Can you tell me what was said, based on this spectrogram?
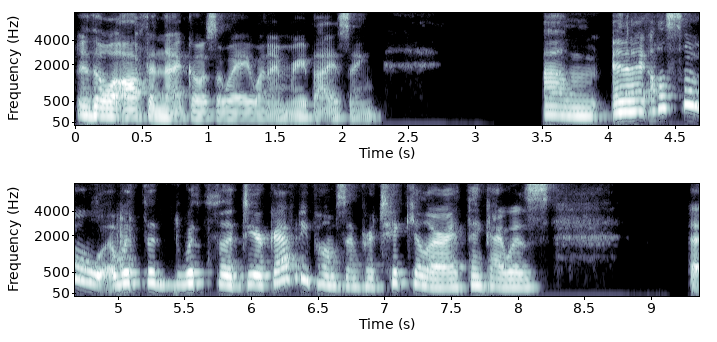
though often that goes away when I'm revising. Um, and I also with the with the Dear Gravity poems in particular, I think I was uh,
